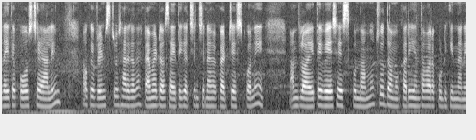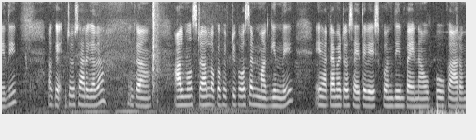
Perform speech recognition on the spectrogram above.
అదైతే పోస్ట్ చేయాలి. ఓకే ఫ్రెండ్స్ చూసారు కదా? టమాటోస్ అయితే ఇక చిన్న చిన్నగా కట్ చేసుకొని అందులో అయితే వేసేసుకుందాము. చూద్దాము కర్రీ ఎంత ఎంతవరకు ఉడికిందనేది. ఓకే చూశారు కదా? ఇంకా ఆల్మోస్ట్ ఆల్ ఒక ఫిఫ్టీ పర్సెంట్ మగ్గింది. ఇక టమాటోస్ అయితే వేసుకొని దీనిపైన ఉప్పు కారం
